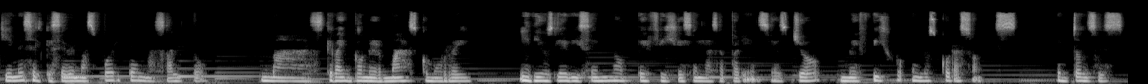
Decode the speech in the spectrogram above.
quién es el que se ve más fuerte, más alto, más, que va a imponer más como rey. Y Dios le dice, no te fijes en las apariencias, yo me fijo en los corazones. Entonces,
